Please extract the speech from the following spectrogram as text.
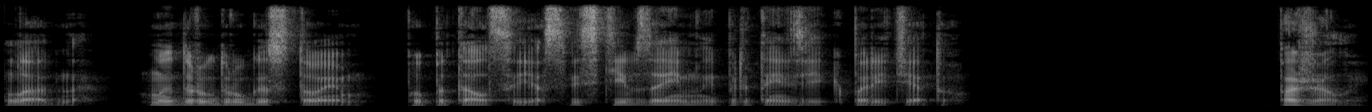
Ладно, мы друг друга стоим, попытался я свести взаимные претензии к паритету. Пожалуй.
